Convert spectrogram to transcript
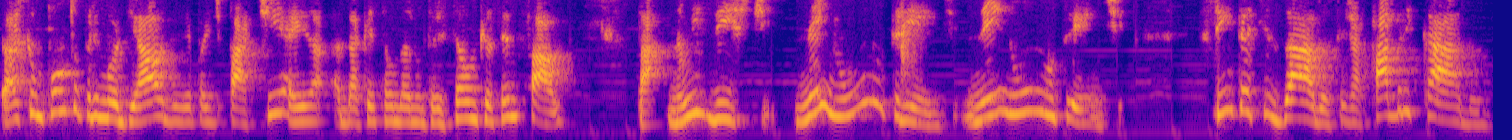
Eu acho que um ponto primordial, para a gente partir aí da questão da nutrição, que eu sempre falo, tá? Não existe nenhum nutriente, nenhum nutriente sintetizado, ou seja, fabricado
